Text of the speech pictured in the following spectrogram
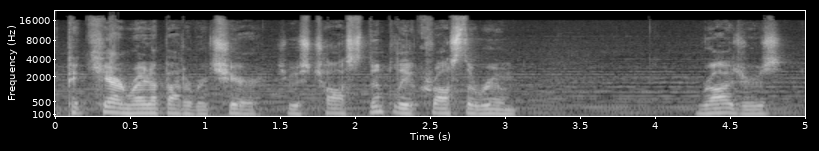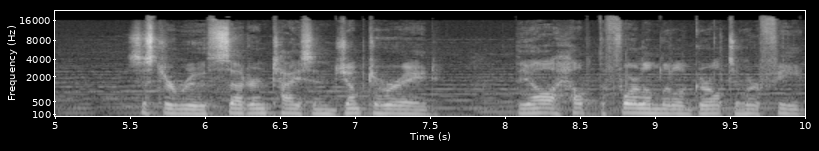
It picked Karen right up out of her chair. She was tossed limply across the room. Rogers, Sister Ruth, Sutter, and Tyson jumped to her aid. They all helped the forlorn little girl to her feet.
